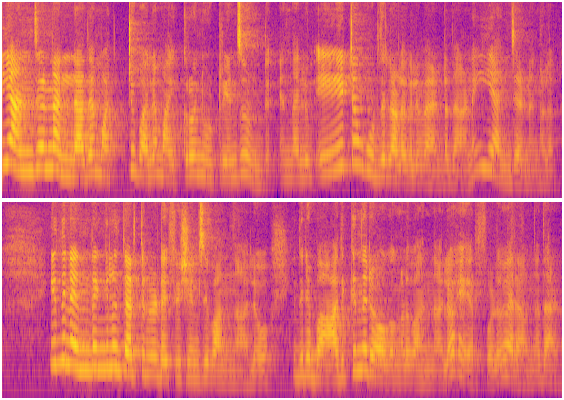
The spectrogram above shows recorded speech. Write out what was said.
ഈ അഞ്ചെണ്ണം അല്ലാതെ മറ്റു പല മൈക്രോ ന്യൂട്രിയൻസും ഉണ്ട്. എന്നാലും ഏറ്റവും കൂടുതൽ അളവിൽ വേണ്ടതാണ് ഈ അഞ്ചെണ്ണങ്ങൾ ഇതിന് എന്തെങ്കിലും തരത്തിലുള്ള ഡെഫിഷ്യൻസി വന്നാലോ ഇതിന് ബാധിക്കുന്ന രോഗങ്ങൾ വന്നാലോ ഹെയർ ഫോൾ വരാവുന്നതാണ്.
